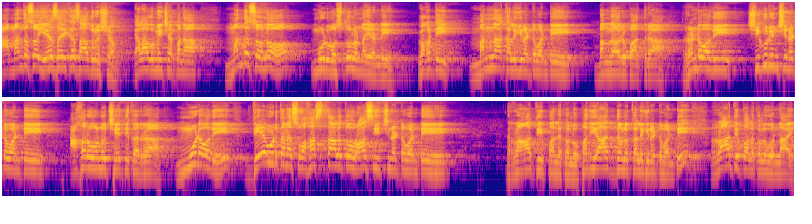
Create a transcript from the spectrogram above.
ఆ మందసం ఏసైక సాదృశ్యం. ఎలాగో మీకు చెప్పనా? మందసంలో మూడు వస్తువులు ఉన్నాయండి. ఒకటి మన్నా కలిగినటువంటి బంగారు పాత్ర. రెండవది చిగురించినటువంటి అహరోను చేతికర్ర. మూడవది దేవుడు తన స్వహస్తాలతో రాసి ఇచ్చినటువంటి రాతి పలకలు. పది ఆజ్ఞలు కలిగినటువంటి రాతి పలకలు ఉన్నాయి.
